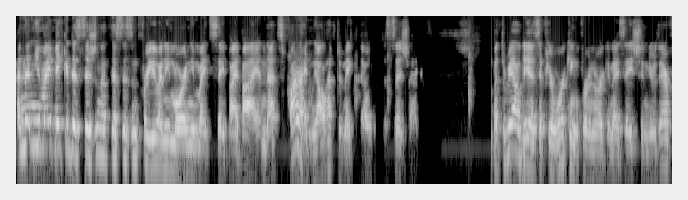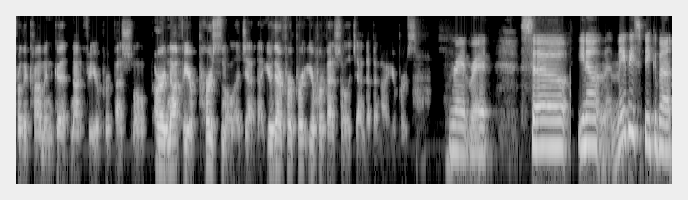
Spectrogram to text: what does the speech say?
And then you might make a decision that this isn't for you anymore and you might say bye bye. And that's fine. We all have to make those decisions. But the reality is, if you're working for an organization, you're there for the common good, not for your professional or not for your personal agenda. You're there for per- your professional agenda, but not your personal. Right, right. So, you know, maybe speak about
